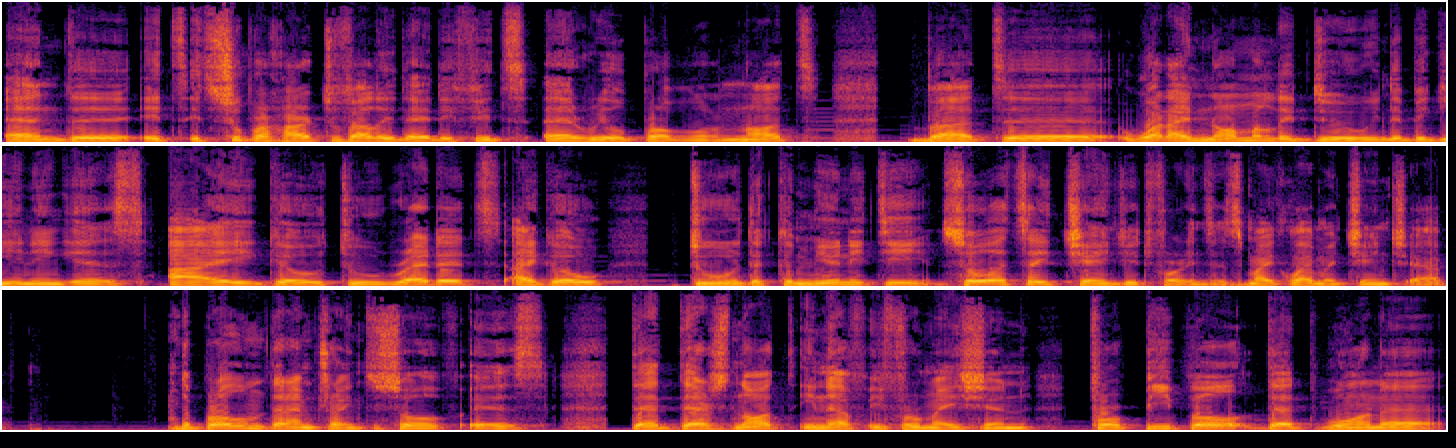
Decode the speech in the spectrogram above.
And uh, it's it's super hard to validate if it's a real problem or not. But uh, what i normally do in the beginning is i go to reddit i go to the community. So let's say change it for instance my climate change app. The problem that i'm trying to solve is that there's not enough information for people that want to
